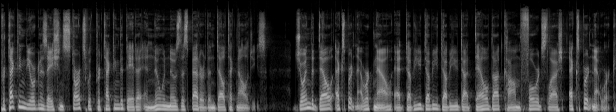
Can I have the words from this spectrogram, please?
Protecting the organization starts with protecting the data, and no one knows this better than Dell Technologies. Join the Dell Expert Network now at www.dell.com forward slash expert network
